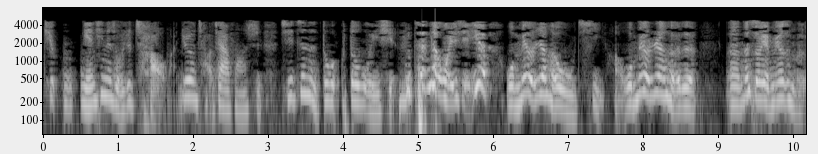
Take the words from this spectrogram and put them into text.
就年轻的时候就吵嘛，就用吵架方式，其实真的都都危险，真的危险，因为我没有任何武器，哈，我没有任何的，呃，那时候也没有什么，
